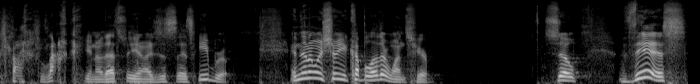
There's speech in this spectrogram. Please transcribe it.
you know that's you know it just says hebrew. And then i want to show you a couple other ones here. So this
